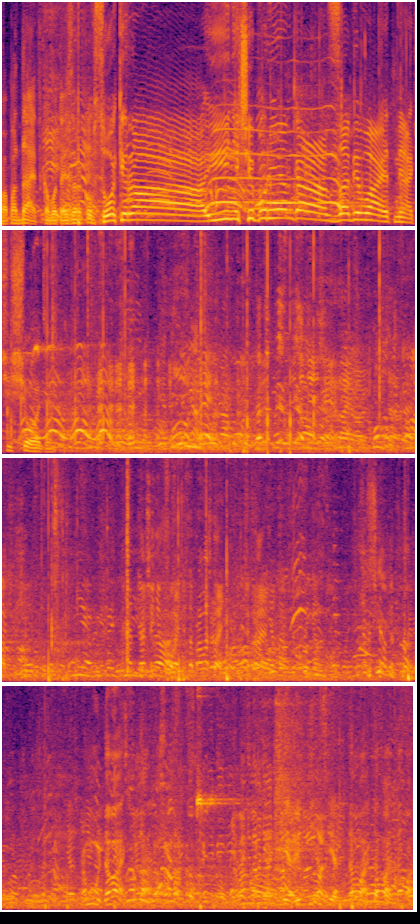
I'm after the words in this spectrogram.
Попадает в кого-то из игроков Сокера. И Нечепуренко забивает мяч еще один. Рамуль, давай, сюда. Серый, иди, Серый, давай, давай, давай.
